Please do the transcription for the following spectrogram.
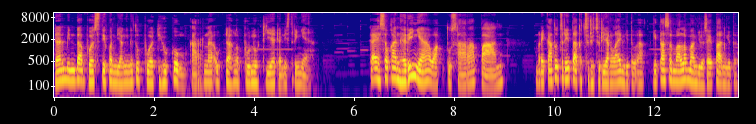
dan minta buat Stephen yang ini tuh buat dihukum karena udah ngebunuh dia dan istrinya. Keesokan harinya waktu sarapan mereka tuh cerita ke juri-juri yang lain gitu. Ah, kita semalam manggil setan gitu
